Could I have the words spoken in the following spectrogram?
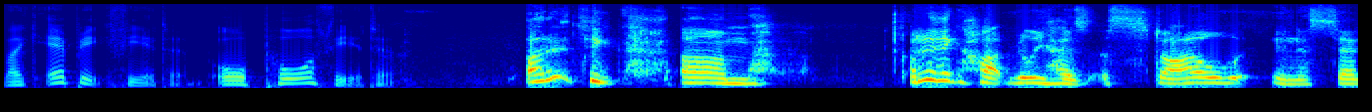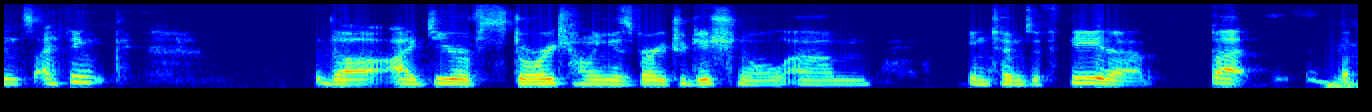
like epic theatre or poor theatre? I don't think um, I don't think HART really has a style in a sense. I think the idea of storytelling is very traditional um, in terms of theatre, but, but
